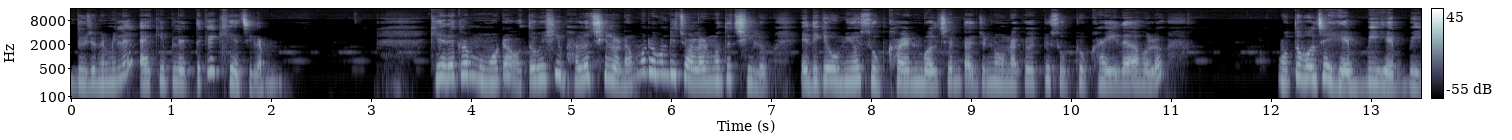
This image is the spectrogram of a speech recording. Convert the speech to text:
দুজনে মিলে একই প্লেট থেকে খেয়েছিলাম। খেয়ে দেখলাম মোমোটা অত বেশি ভালো ছিল না, মোটামুটি চলার মতো ছিল। এদিকে উনিও স্যুপ খাবেন বলছেন, তার জন্য ওনাকেও একটু স্যুপ টুপ খাইয়ে দেওয়া হলো। ও তো বলছে হেব্বি হেব্বি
